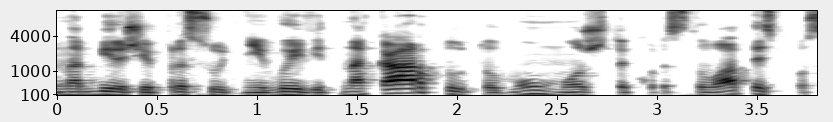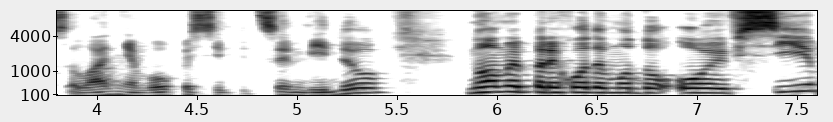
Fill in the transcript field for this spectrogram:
на біржі присутній вивід на карту, тому можете користуватись посилання в описі під цим відео. Ну а ми переходимо до OFC.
